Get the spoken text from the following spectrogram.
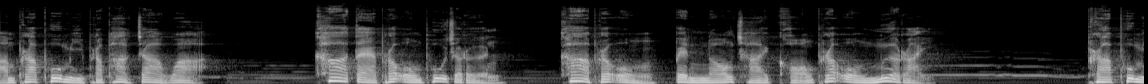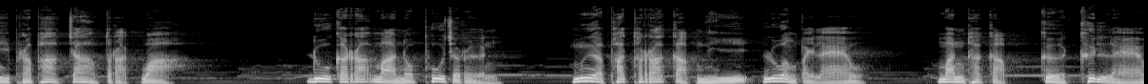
ามพระผู้มีพระภาคเจ้าว่าข้าแต่พระองค์ผู้เจริญ ข้าพระองค์เป็นน้องชายของพระองค์เมื่อไหร่ พระผู้มีพระภาคเจ้าตรัสว่า ดูกระมานพผู้เจริญ เมื่อพัทรกับนี้ล่วงไปแล้ว มันทกับเกิดขึ้นแล้ว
